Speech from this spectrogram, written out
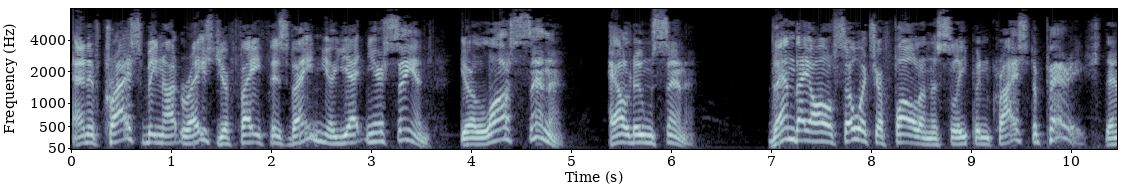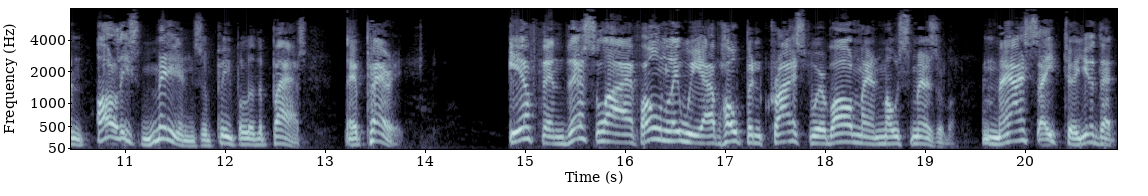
And if Christ be not raised, your faith is vain, you're yet in your sins. You're a lost sinner, hell doomed sinner. Then they also which are fallen asleep in Christ are perished. Then all these millions of people of the past, they're perished. If in this life only we have hope in Christ, we're of all men most miserable. May I say to you that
